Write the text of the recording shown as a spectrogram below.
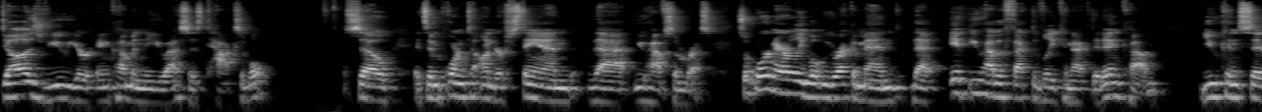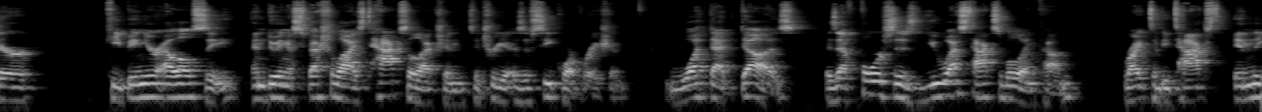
does view your income in the US as taxable. So it's important to understand that you have some risk. So ordinarily what we recommend that if you have effectively connected income, you consider keeping your LLC and doing a specialized tax election to treat it as a C corporation. What that does is that forces US taxable income, right, to be taxed in the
